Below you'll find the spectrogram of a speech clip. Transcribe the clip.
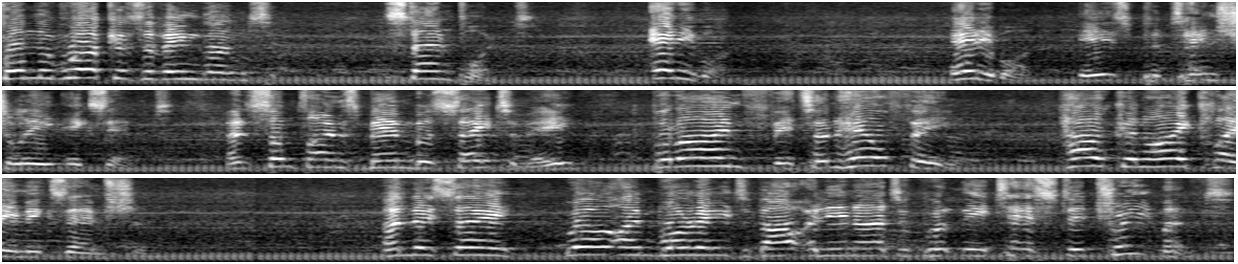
From the Workers of England standpoint, anyone, anyone is potentially exempt. And sometimes members say to me, but I'm fit and healthy. How can I claim exemption? And they say, well, I'm worried about an inadequately tested treatment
